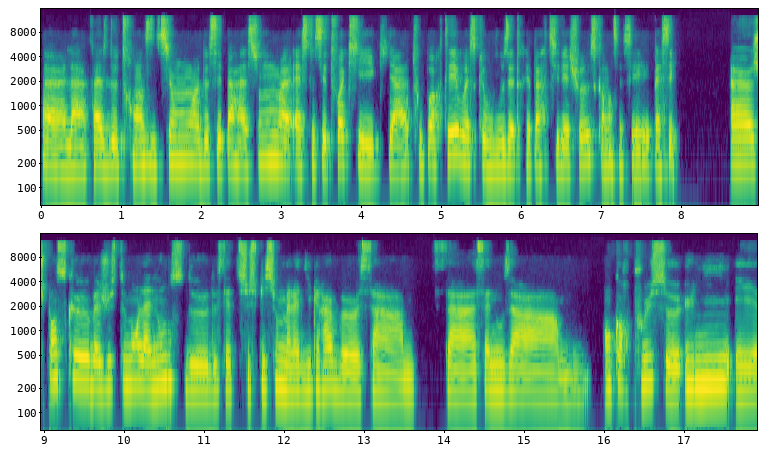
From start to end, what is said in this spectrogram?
la phase de transition, de séparation? Est-ce que c'est toi qui, qui a tout porté ou est-ce que vous vous êtes répartis les choses? Comment ça s'est passé? Je pense que bah, justement l'annonce de, de, cette suspicion de maladie grave, ça, ça, ça nous a encore plus unis et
